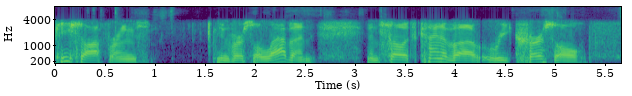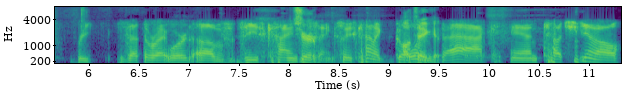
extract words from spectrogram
peace offerings in verse 11. And so it's kind of a recursal, re, is that the right word, of these kinds sure. of things. So he's kind of going back and touch, you know,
